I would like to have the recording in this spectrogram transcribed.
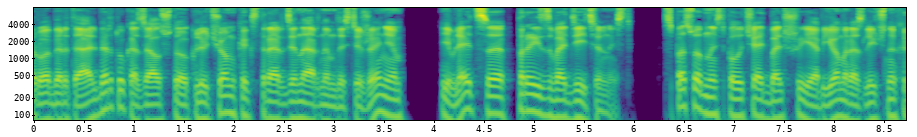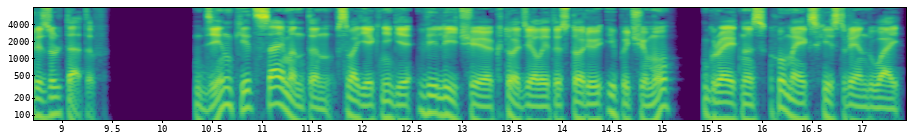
Роберт Альберт указал, что ключом к экстраординарным достижениям является производительность, способность получать большие объемы различных результатов. Дин Кит Саймонтон в своей книге «Величие. Кто делает историю и почему» Greatness Who Makes History and Why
